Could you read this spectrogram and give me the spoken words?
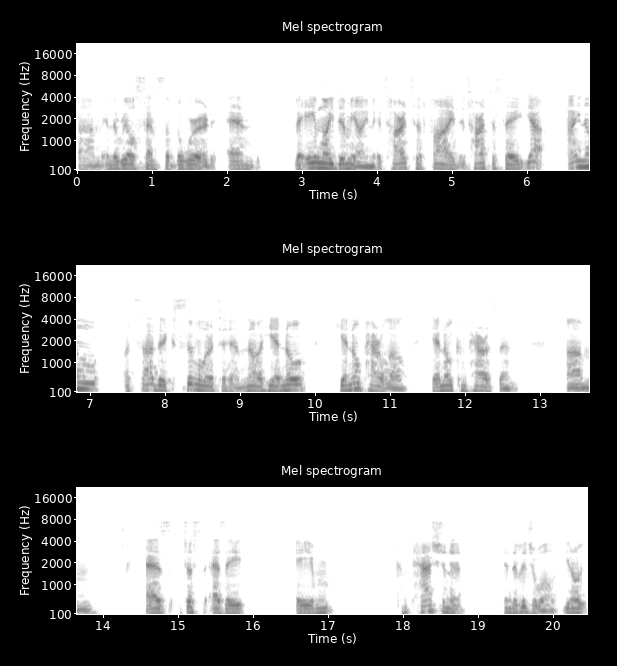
um, in the real sense of the word, and dimyan. It's hard to find. It's hard to say. Yeah, I know a tzaddik similar to him. No, he had no. He had no parallel. He had no comparison. Um, as just as a a compassionate individual. You know,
